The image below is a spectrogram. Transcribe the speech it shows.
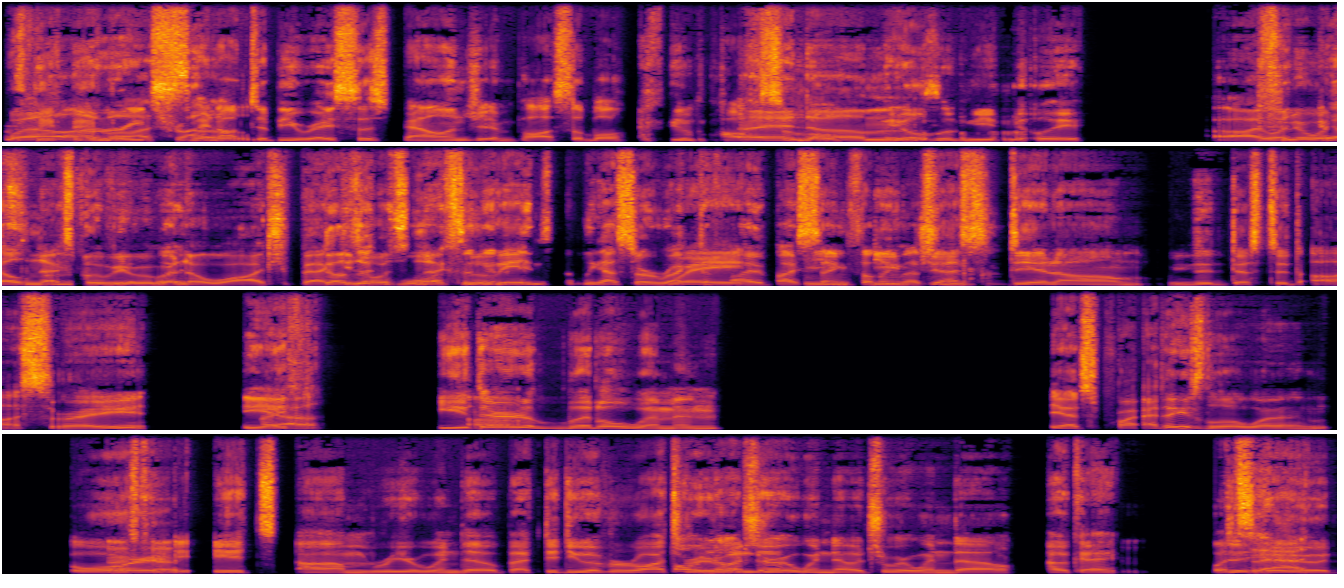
Well, I'm Every also- try not to be racist challenge impossible. Impossible. And, um, Fails immediately. I wonder what's Failed the next movie we're going to watch. Beck, Does you know it what's the next movie? instantly has to rectify Wait, by saying something you that's just did um you did just did us right? Yeah, Either Little Women Yeah, it's probably, I think it's Little Women. or Okay. it's um Rear Window. Beck, did you ever watch Oh Rear no, it's Window? Rear Window. It's Rear Window. Okay. what's Dude, that?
